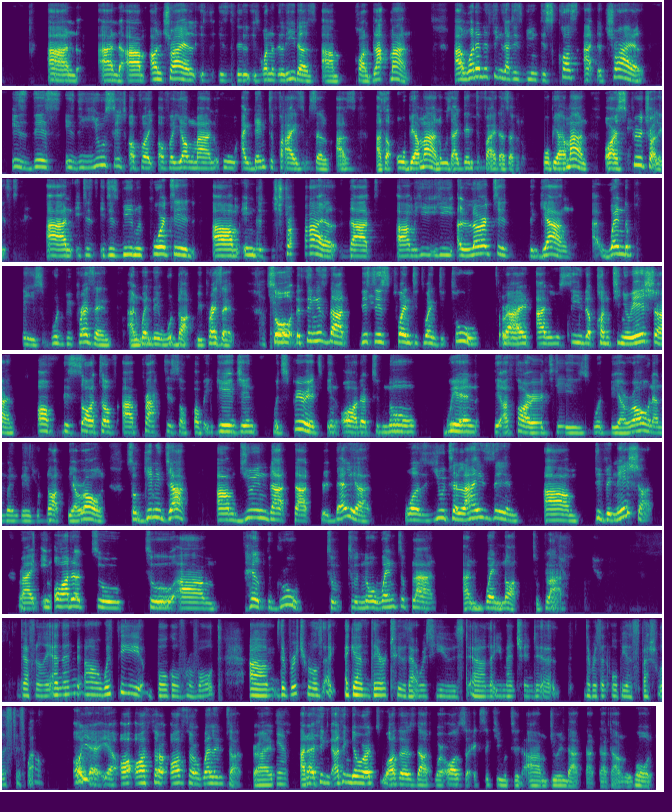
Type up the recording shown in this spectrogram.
And, and um, on trial is, is, the, is one of the leaders um, called Black Man. And one of the things that is being discussed at the trial is this is the usage of a, of a young man who identifies himself as, as an Obeah man, who's identified as an Obeah man or a spiritualist. And it is, it is being reported um, in the trial that um, he, he alerted the gang when the police would be present and when they would not be present. Okay. So the thing is that this is 2022, right? And you see the continuation of this sort of uh, practice of, of engaging with spirits in order to know when the authorities would be around and when they would not be around. So Guinea Jack um, during that, that rebellion was utilizing um, divination, right, in order to, to um, help the group to, to know when to plan and when not to plan. Definitely. And then uh, with the Bogle revolt, um, the rituals, again, there too, that was used um, that you mentioned, uh, there was an Obeah specialist as well. Oh yeah, yeah. Arthur Arthur Wellington, right? Yeah. And I think I think there were two others that were also executed um during that that that um, revolt.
